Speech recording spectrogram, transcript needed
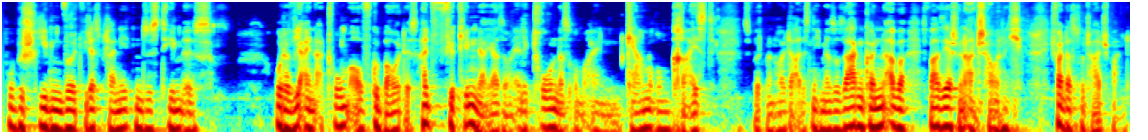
wo beschrieben wird, wie das Planetensystem ist, oder wie ein Atom aufgebaut ist. Halt für Kinder, ja, so ein Elektron, das um einen Kern rumkreist. Das wird man heute alles nicht mehr so sagen können, aber es war sehr schön anschaulich. Ich fand das total spannend.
